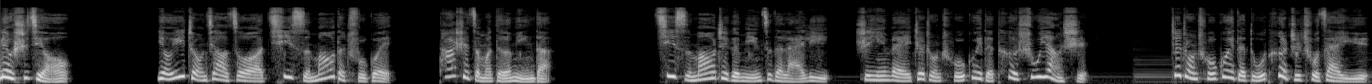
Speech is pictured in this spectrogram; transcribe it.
六十九，有一种叫做“气死猫”的橱柜，它是怎么得名的？“气死猫”这个名字的来历，是因为这种橱柜的特殊样式。这种橱柜的独特之处在于，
